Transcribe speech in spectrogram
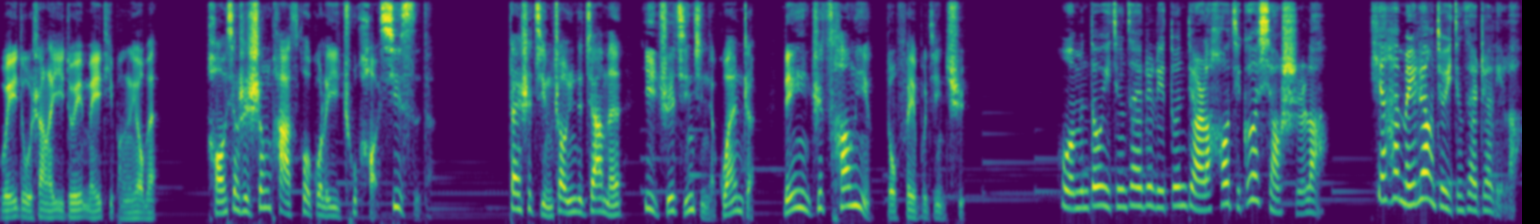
围堵上了一堆媒体朋友们，好像是生怕错过了一出好戏似的。但是景少云的家门一直紧紧的关着，连一只苍蝇都飞不进去。我们都已经在这里蹲点了好几个小时了，天还没亮就已经在这里了。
